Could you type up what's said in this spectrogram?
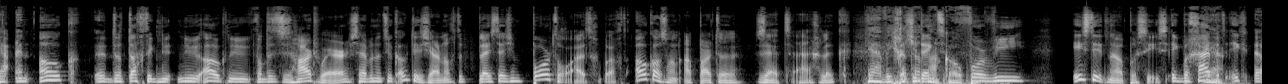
Ja, en ook, dat dacht ik nu, nu ook, nu, want dit is hardware. Ze hebben natuurlijk ook dit jaar nog de PlayStation Portal uitgebracht. Ook als een aparte zet eigenlijk. Ja, wie gaat dat je dat denkt, nou kopen? Voor wie is dit nou precies? Ik begrijp Ja. het. Ik, eh,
